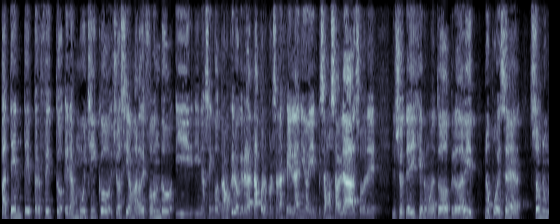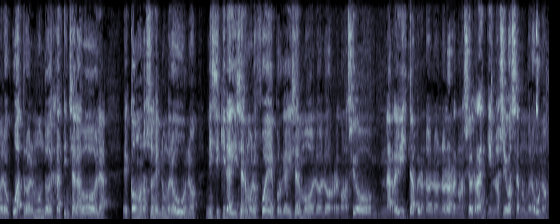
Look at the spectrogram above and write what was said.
patente, perfecto, eras muy chico, yo hacía Mar de Fondo y, y nos encontramos, creo que era la etapa de los personajes del año y empezamos a hablar sobre yo te dije en un momento dado, pero David, no puede ser, sos número cuatro del mundo, dejate hinchar la bola. Eh, ¿Cómo no sos el número uno? Ni siquiera Guillermo lo fue, porque a Guillermo lo, reconoció una revista, pero no, no, lo reconoció el ranking, no llegó a ser número uno.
